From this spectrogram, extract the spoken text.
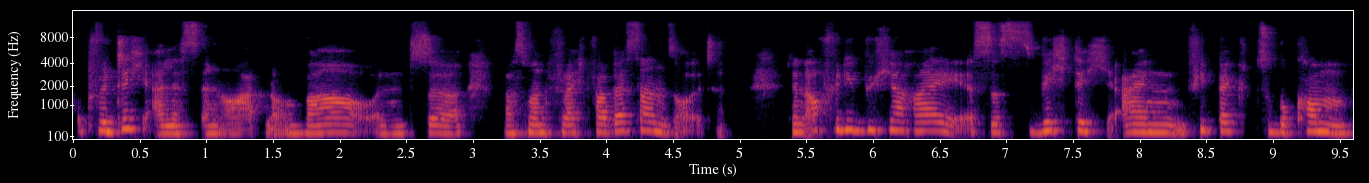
ob für dich alles in Ordnung war und äh, was man vielleicht verbessern sollte. Denn auch für die Bücherei ist es wichtig, ein Feedback zu bekommen,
